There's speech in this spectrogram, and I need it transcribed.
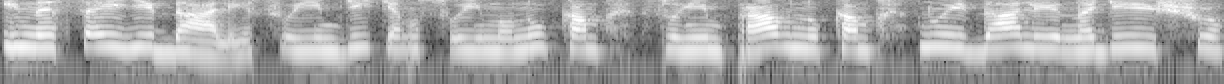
і несе її далі своїм дітям, своїм онукам, своїм правнукам. Ну і далі надіюсь, що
